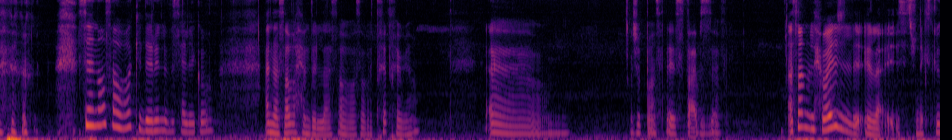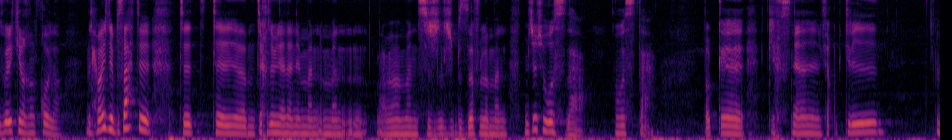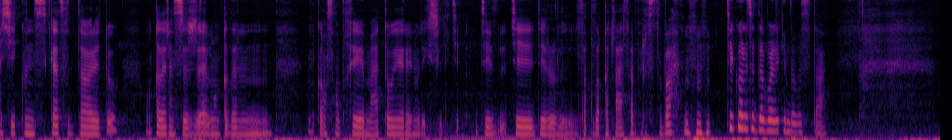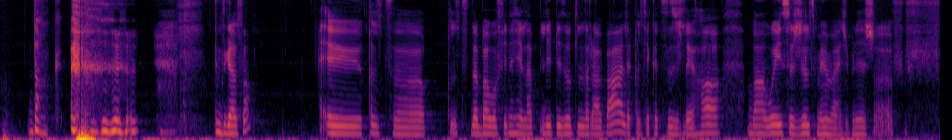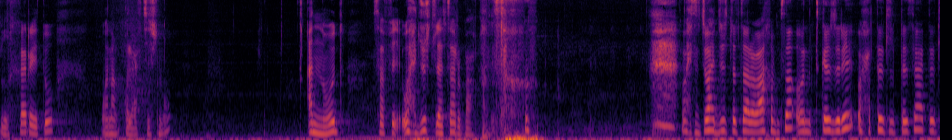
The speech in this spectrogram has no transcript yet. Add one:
سينو صافا كي دايرين لاباس عليكم؟ أنا ça va الحمد لله ça va ça va très très bien je pense حتى صعب بزاف أصلا من الحوايج اللي là c'est une excuse ولكن غنقولها من الحوايج اللي بصح تخلوني انني ما ما ما نسجلش بزاف ولا ما نمشيش هو الصداع هو الصداع donc كي خصني انني نفيق بكري باش يكون سكات في الدار tout ونقدر نسجل ونقدر نconcentrer مع الطويرات وديك الشيء اللي تيديروا زقزقة العصافير في الصباح. تيكونوا تدربوا ولكن دابا الصداع donc. كنت جالسة. قلت قلت دابا هو فين هي l'épisode الرابعه اللي قلتي كتسجليها؟ bah oui سجلت mais ما عجبنيش في الأخر et tout وأنا نقول عرفتي شنو؟ أنوض صافي واحد جوج ثلاثة أربعة. خمسة واحد واحد جوج ثلاثة أربعة خمسة ونضت كنجري وحطيت ال PC حطيت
